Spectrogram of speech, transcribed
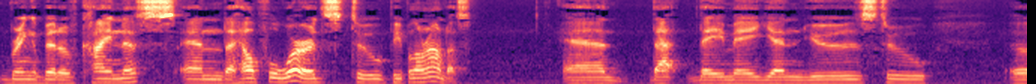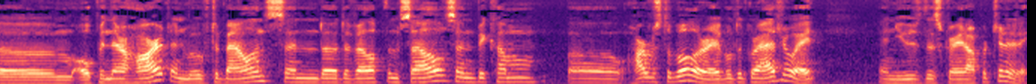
bring a bit of kindness and uh, helpful words to people around us. And that they may then use to um, open their heart and move to balance and uh, develop themselves and become uh, harvestable or able to graduate and use this great opportunity.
